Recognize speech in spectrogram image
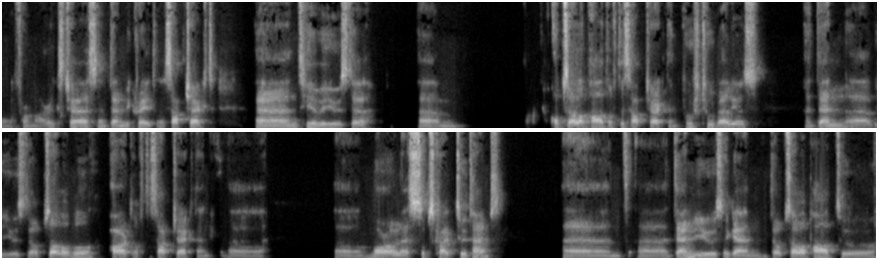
uh, from RxJS, and then we create a subject. And here we use the um, observer part of the subject and push two values. And then uh, we use the observable part of the subject and uh, more or less subscribe two times and uh, then we use again the observer part to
